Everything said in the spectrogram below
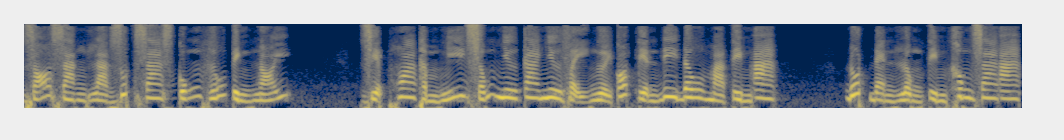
Rõ ràng là rút ra cũng hữu tình nói. Diệp Hoa thầm nghĩ giống như ca như vậy người có tiền đi đâu mà tìm a Đốt đèn lồng tìm không ra a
